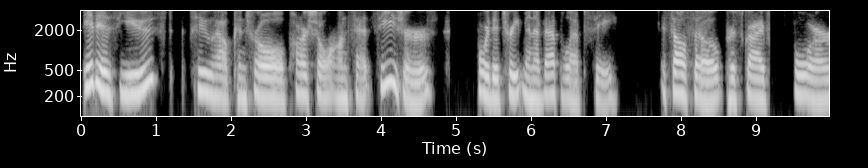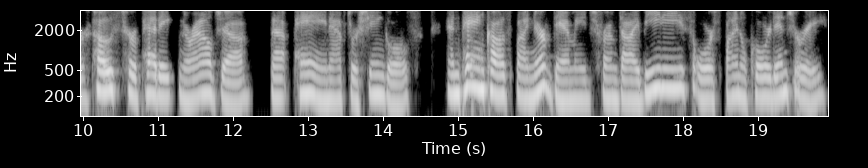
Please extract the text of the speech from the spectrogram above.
It is used to help control partial onset seizures for the treatment of epilepsy. It's also prescribed for post herpetic neuralgia, that pain after shingles, and pain caused by nerve damage from diabetes or spinal cord injury.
